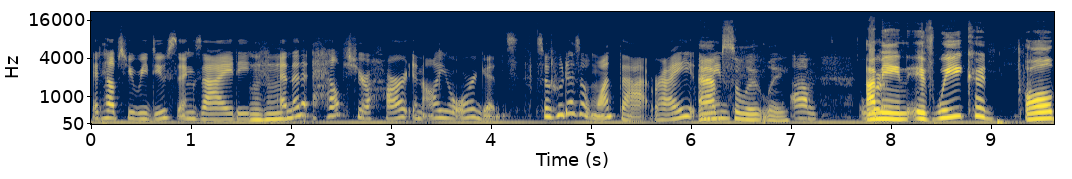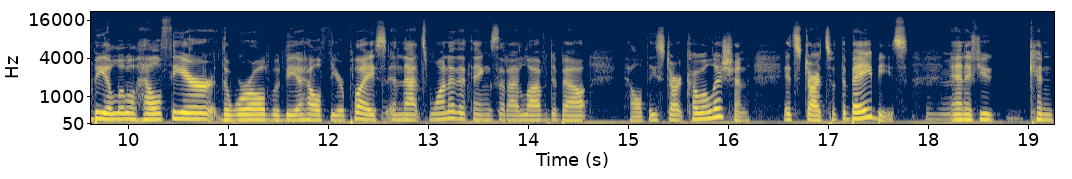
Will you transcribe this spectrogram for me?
it helps you reduce anxiety, Mm-hmm. and then it helps your heart and all your organs. So who doesn't want that, right? I mean, Absolutely. um, I mean, if we could all be a little healthier, the world would be a healthier place. And that's one of the things that I loved about Healthy Start Coalition. It starts with the babies. And if you can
